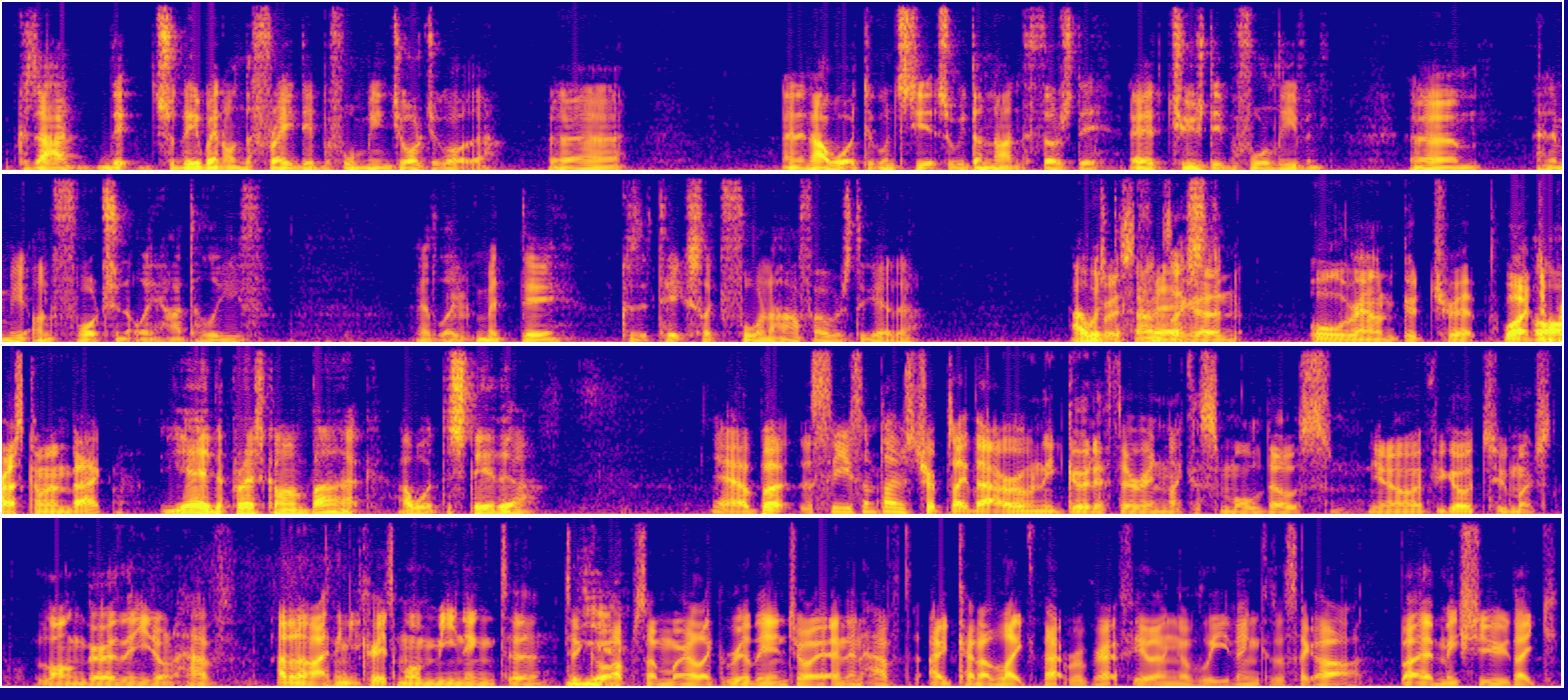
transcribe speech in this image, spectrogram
because I had they, so they went on the Friday before me and Georgia got there, uh, and then I wanted to go and see it, so we done that on the Thursday, uh, Tuesday before leaving, um, and then we unfortunately had to leave at like Hmm. midday because it takes like four and a half hours to get there. I was Well, it depressed. sounds like an all-round good trip. What, Oh. depressed coming back? Yeah, depressed coming back. I want to stay there. Yeah, but see, sometimes trips like that are only good if they're in like a small dose. You know, if you go too much longer, then you don't have. I don't know. I think it creates more meaning to to go up somewhere, like really enjoy it, and then have. I kind of like that regret feeling of leaving because it's like, ah, but it makes you like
